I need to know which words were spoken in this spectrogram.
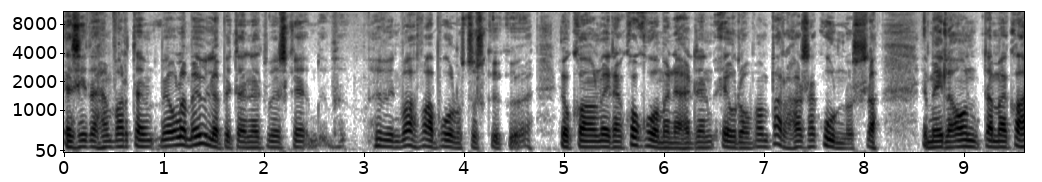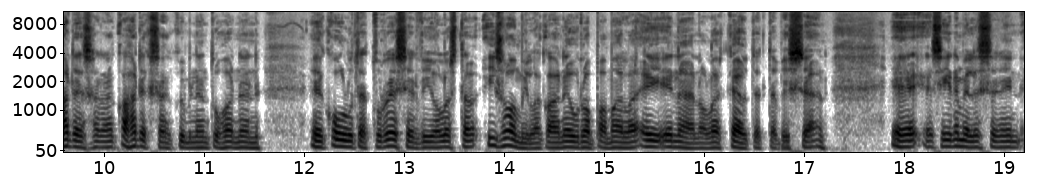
Ja siitähän varten me olemme ylläpitäneet myöskin hyvin vahvaa puolustuskykyä, joka on meidän kokoomme nähden Euroopan parhaassa kunnossa. Ja meillä on tämä 280 000 koulutettu reservi, jollaista isommillakaan Euroopan mailla ei enää ole käytettävissään. Ja siinä mielessä niin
